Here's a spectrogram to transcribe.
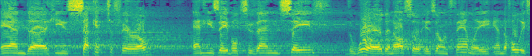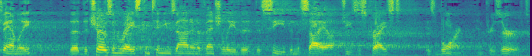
and uh, he's second to Pharaoh, and he's able to then save the world and also his own family and the Holy Family. The, the chosen race continues on, and eventually the, the seed, the Messiah, Jesus Christ, is born and preserved.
